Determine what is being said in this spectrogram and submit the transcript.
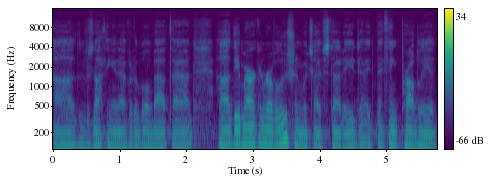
Uh, there was nothing inevitable about that. Uh, the American Revolution, which I've studied, I, I, think probably it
